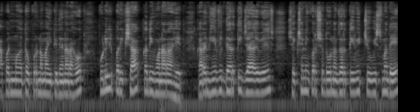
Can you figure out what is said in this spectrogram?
आपण महत्त्वपूर्ण माहिती देणार आहोत. पुढील परीक्षा कधी होणार आहेत? कारण हे विद्यार्थी ज्यावेळेस शैक्षणिक वर्ष दोन हजार तेवीस चोवीसमध्ये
